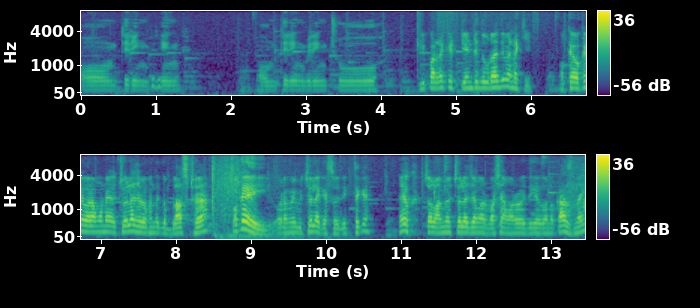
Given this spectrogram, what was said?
ওম তিরিং বিরিং। ওম তিরিং বিরিং চু। কিপাররা কি টিএনটি দৌড়াই দিবে নাকি? ওকে ওকে, ওরা মনে চলে যাবে ওখান থেকে ব্লাস্ট হয়ে। ওকে ওরা মেবি চলে গেছে ওই দিক থেকে। যাই হোক, চলো, আমিও চলে যাই আমার বাসায় আমার ওইদিকে কোনো কাজ নাই।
